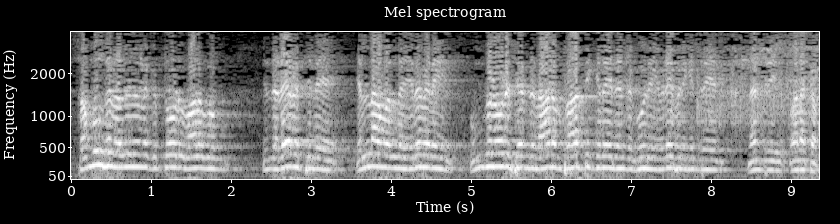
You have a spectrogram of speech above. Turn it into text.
சமூக நல்லிணக்கத்தோடு வாழவும். இந்த நேரத்திலே எல்லாம் வல்ல இறைவனை உங்களோடு சேர்ந்து நானும் பிரார்த்திக்கிறேன் என்று கூறி விடைபெறுகின்றேன். நன்றி வணக்கம்.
